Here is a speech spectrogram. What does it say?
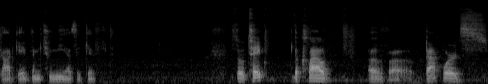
God gave them to me as a gift. So take the cloud of uh, backwards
